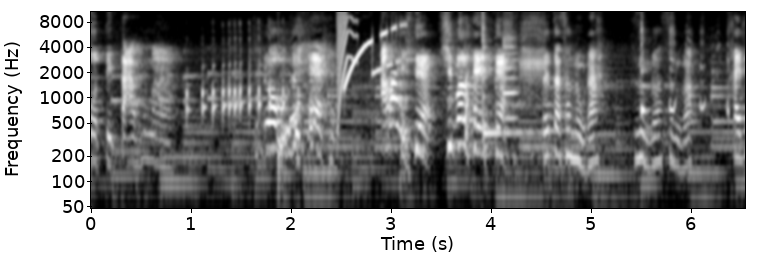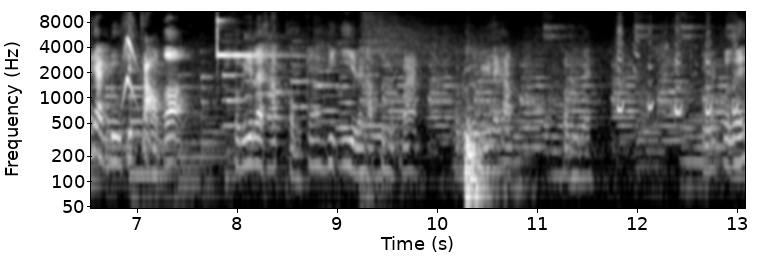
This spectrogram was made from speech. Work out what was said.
กดติดตามเข้ามาโดนแน่ อะไรเนี่ยคลิปอะไรเนี่ยเฮ้ยแต่สนุกนะสนุกนะสนุกนะใครที่อยากดูคลิปเก่าก็ตรงนี้เลยครับผมแกล้งพี่อี้เลยครับสนุกมากกดดูตรงนี้เลยครับกดดูเลยกดเลยกดเลย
